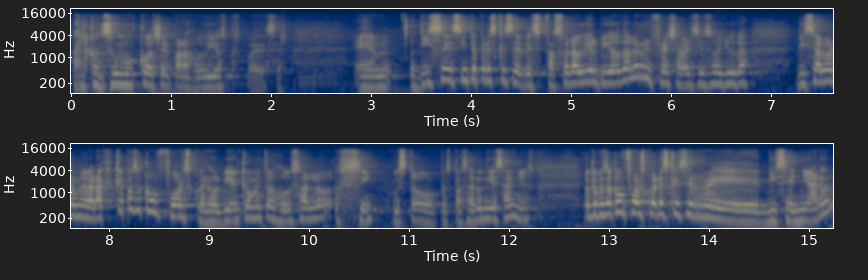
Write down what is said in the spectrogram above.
al consumo kosher para judíos, pues puede ser. Eh, dice Cintia Pérez que se desfasó el audio del video. Dale refresh a ver si eso ayuda. Dice Álvaro Mebarak, ¿qué pasó con Foursquare? Olviden qué momento dejó de usarlo. Sí, justo pues pasaron 10 años. Lo que pasó con Foursquare es que se rediseñaron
